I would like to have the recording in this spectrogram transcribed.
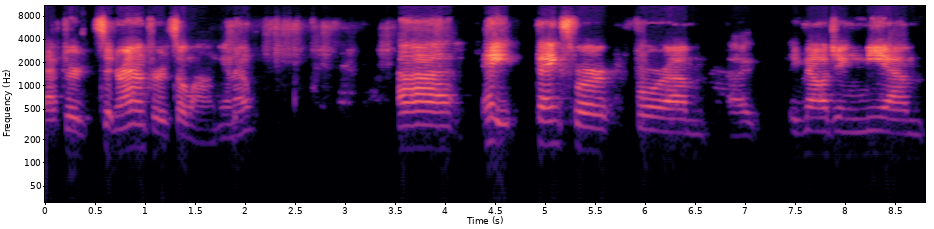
after sitting around for so long. You know. Uh, hey, thanks for for um, uh, acknowledging me. Um,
